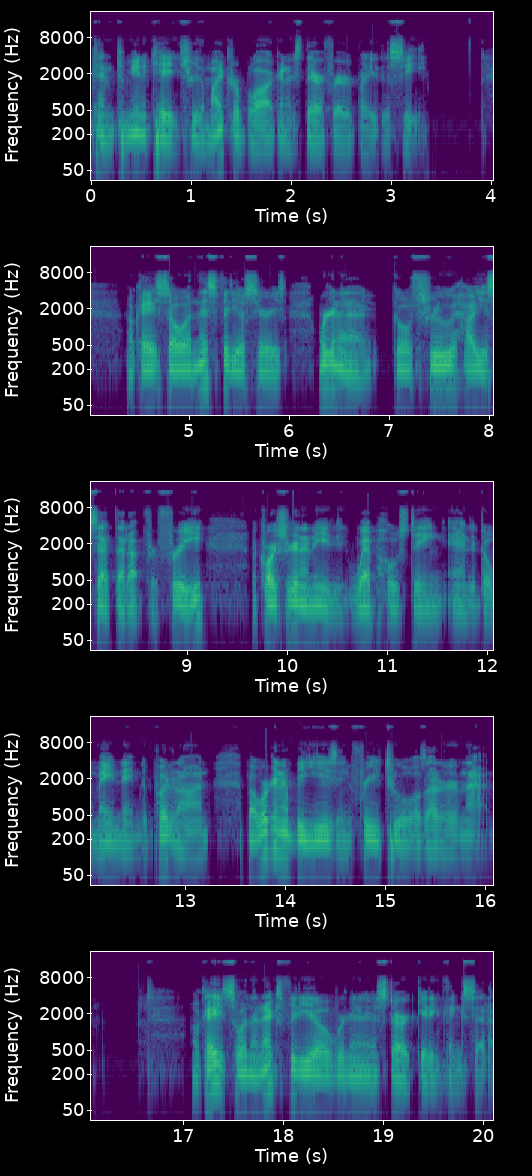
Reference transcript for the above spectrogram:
can communicate through the microblog and it's there for everybody to see. Okay, so in this video series, we're going to go through how you set that up for free. Of course, you're going to need web hosting and a domain name to put it on, but we're going to be using free tools other than that. Okay, so in the next video, we're going to start getting things set up.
